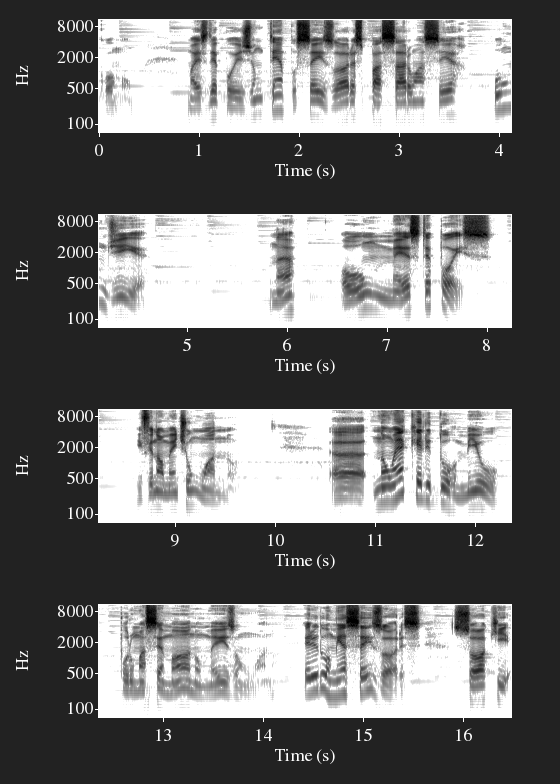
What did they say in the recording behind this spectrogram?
comum. Mas depois de um tempo, 6 horas passaram a ser um dia, né? Ou um mês depois. E finalmente um ano. Uh, não é que ele dormiu por uma semana, um mês ou um ano. Ele dormia 6 horas. Só que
